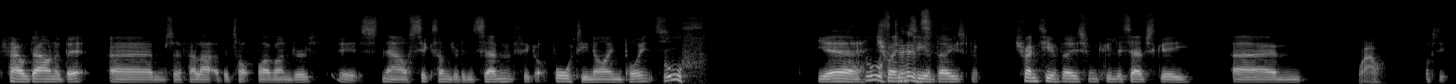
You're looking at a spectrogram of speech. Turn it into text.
fell down a bit, um, so fell out of the top 500. It's now 607th. It got 49 points. Oof. Yeah, Oof, 20 James. of those, 20 of those from Kulusevski. Um, Wow. obviously,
